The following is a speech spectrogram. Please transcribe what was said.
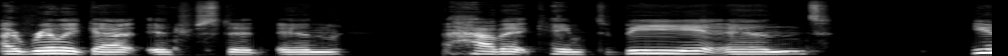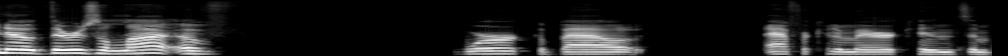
I really got interested in how that came to be. And, you know, there's a lot of work about African Americans in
